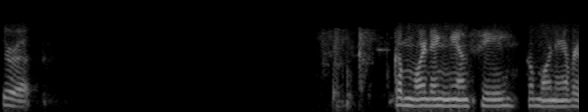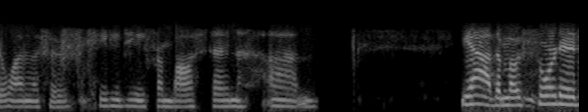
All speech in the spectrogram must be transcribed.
You're up. Good morning, Nancy. Good morning, everyone. This is Katie G from Boston. Um, yeah, the most sordid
